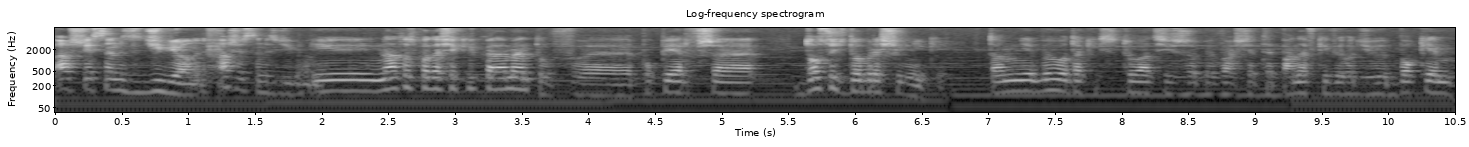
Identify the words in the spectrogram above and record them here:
aż jestem zdziwiony. Aż jestem zdziwiony. I na to składa się kilka elementów. E, Po pierwsze, dosyć dobre silniki. Tam nie było takich sytuacji, żeby właśnie te panewki wychodziły bokiem,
